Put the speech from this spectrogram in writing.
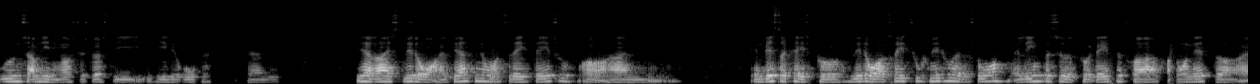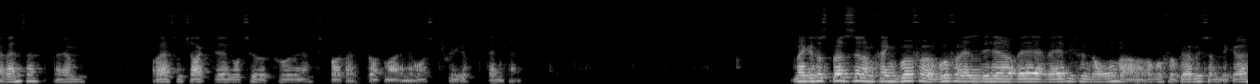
uden sammenligning også det største i, i hele Europa. Um, vi har rejst lidt over 70 millioner til dags dato og har en investorkreds på lidt over 3.100 investorer, alene baseret på data fra, fra Nordnet og Avanza, øhm, og er som sagt øh, noteret på øh, Spotlight Stock Market med vores trigger Dankan. Man kan så spørge sig selv omkring, hvorfor, hvorfor alt det her, hvad, hvad er vi for nogen, og, og hvorfor gør vi, som vi gør.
